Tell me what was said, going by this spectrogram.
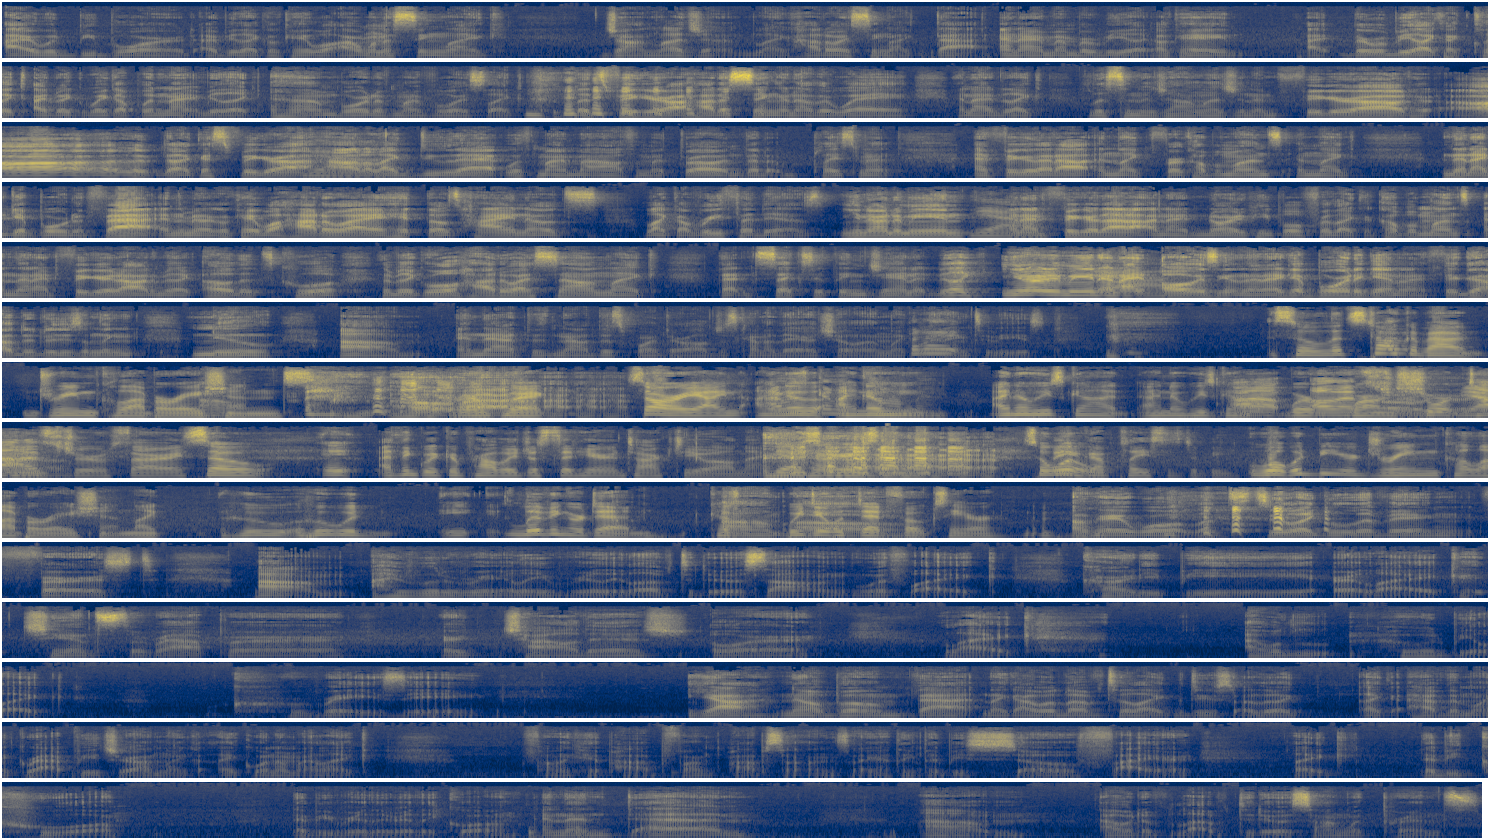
I would be bored. I'd be like, okay, well, I want to sing like John Legend. Like, how do I sing like that? And I remember be like, okay. I, there would be like a click. I'd like wake up one night and be like, "Uh, "I'm bored of my voice. Like, let's figure out how to sing another way." And I'd like listen to John Legend and figure out, ah, like I figure out how to like do that with my mouth and my throat and the placement, and figure that out. And like for a couple months, and like, and then I'd get bored with that, and then be like, okay, well, how do I hit those high notes like Aretha does? You know what I mean? Yeah. And I'd figure that out, and I'd annoy people for like a couple months, and then I'd figure it out and be like, oh, that's cool. And I'd be like, well, how do I sound like that sexy thing, Janet? Like, you know what I mean? And I'd always get, and then I get bored again, and I figure out to do something new. Um, and now at this, now at this point, they're all just kind of there chilling, like But I- waiting to be used. So let's talk about dream collaborations Oh, real quick. Sorry, I, I I know gonna I know he. I know he's got I know he's got Uh, we're, oh, we're on true. short Yeah, time. that's true. Sorry. So it, I think we could probably just sit here and talk to you all night. yeah, seriously. So But you got places to be. what would be your dream collaboration? Like who who would e- living or dead? Because Um, we deal with dead oh. folks here. Okay, well, let's do like living first. Um, I would really, really love to do a song with like Cardi B or like Chance the Rapper or Childish or like I would who would be like crazy. Yeah, no, boom, that like I would love to like do something like like have them like rap feature on like like one of my like funk hip hop funk pop songs. Like I think that'd be so fire. Like that'd be cool. That'd be really really cool. And then Dad, um, I would have loved to do a song with Prince.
